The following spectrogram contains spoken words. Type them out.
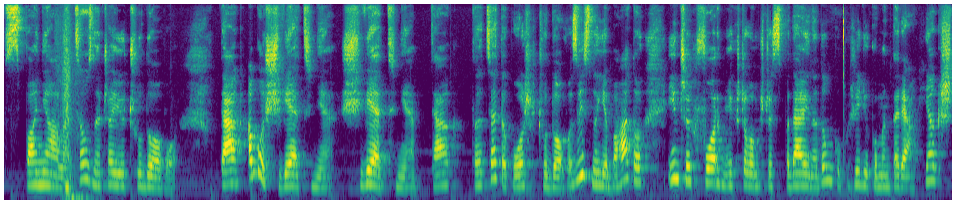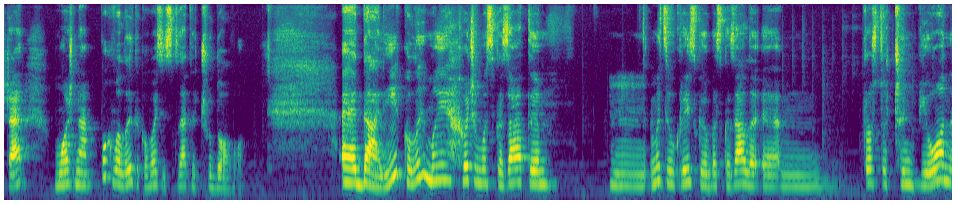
Wspaniale. Це означає чудово. Так, або świetnie, świetnie, так, то це також чудово. Звісно, є багато інших форм. Якщо вам щось спадає на думку, пишіть у коментарях, як ще можна похвалити когось і сказати чудово. Е, далі, коли ми хочемо сказати, ми це українською би сказали. е, Просто чемпіон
